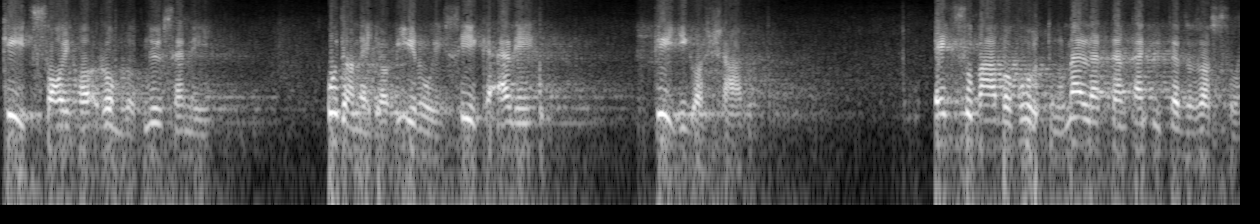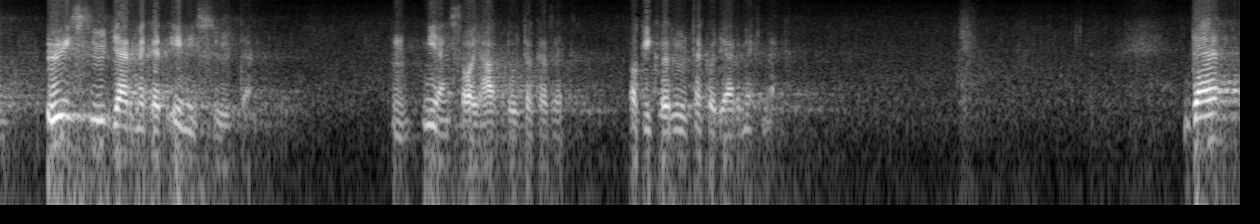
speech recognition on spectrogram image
Két szajha romlott nőszemély, oda megy a bírói széke elé, tégy igazságot. Egy szobába voltunk, mellettem feküdt ez az asszony. Ő is szült gyermeket, én is szültem. Hm, milyen szajhák voltak ezek, akik örültek a gyermeknek? De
